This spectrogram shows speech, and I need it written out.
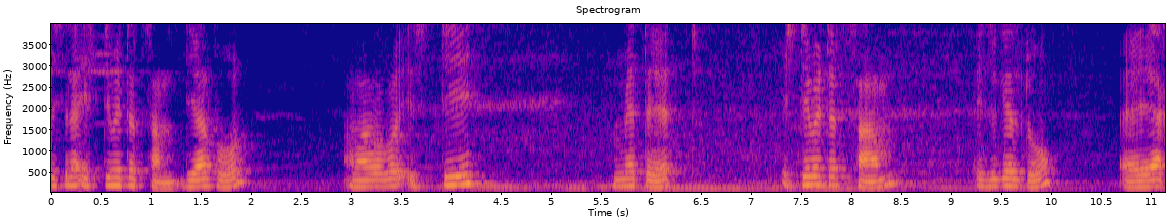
দিছিলে? ইষ্টিমেটেড চাম দিয়াৰ ফল আমাৰ হ'ব estimated estimated sum is equal to এক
